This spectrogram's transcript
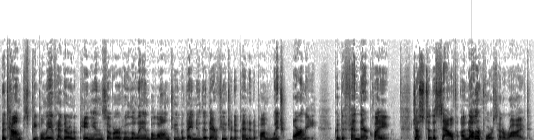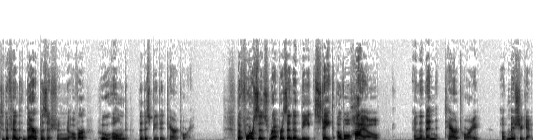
The townspeople may have had their own opinions over who the land belonged to, but they knew that their future depended upon which army could defend their claim. Just to the south, another force had arrived to defend their position over who owned the disputed territory. The forces represented the state of Ohio and the then territory of Michigan.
